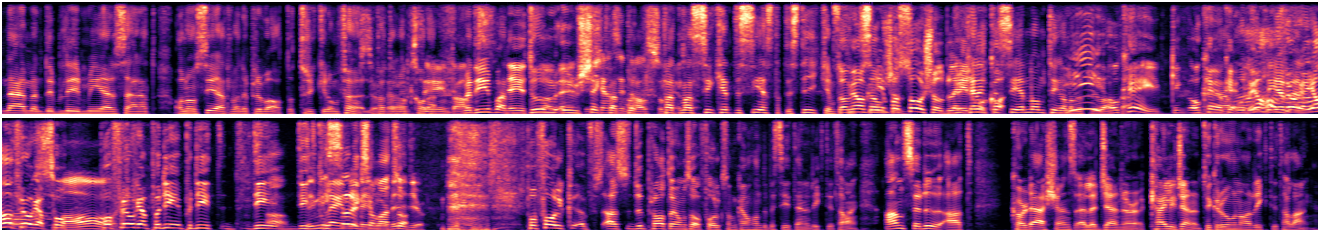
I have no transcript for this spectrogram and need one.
Nej men det blir mer så här att om de ser att man är privat då trycker de följ Måste för att de vill kolla. Det men det är ju bara en dum ursäkt för att, för att man så. se, kan inte se statistiken Så om på jag typ går in på Social Blade Du kan och inte se någonting om de är privata. Okej, okej, okej. Ja, och Och Jag har en fråga, jag har en fråga på, på, fråga, på, di, på ditt, di, ditt claim liksom att så, på folk, alltså du pratar ju om så, folk som kanske inte besitter en riktig talang. Anser du att Kardashians eller Jenner, Kylie Jenner, tycker du hon har en riktig talang?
